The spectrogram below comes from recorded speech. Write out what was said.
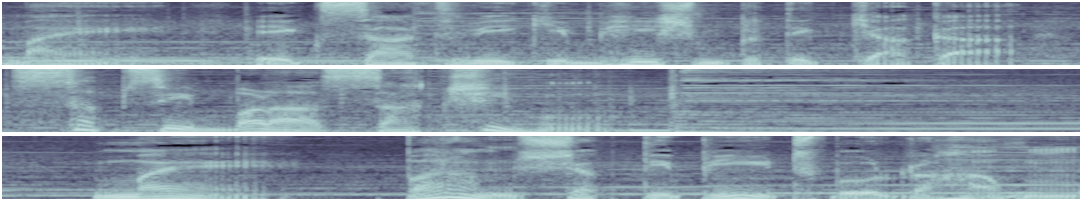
मैं एक साध्वी की भीष्म प्रतिज्ञा का सबसे बड़ा साक्षी हूँ। मैं परम शक्ति पीठ बोल रहा हूँ।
